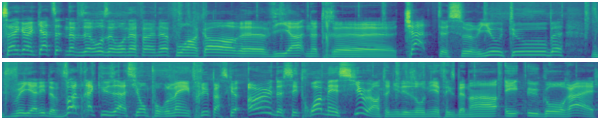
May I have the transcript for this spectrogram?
514-790-0919 ou encore euh, via notre euh, chat sur YouTube. Vous pouvez y aller de votre accusation pour l'intrus parce que un de ces trois messieurs, Anthony Desaulniers, FX Bénard et Hugo Reich,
